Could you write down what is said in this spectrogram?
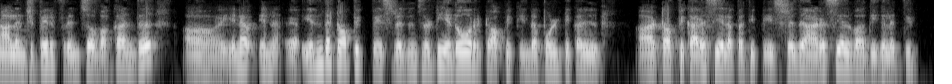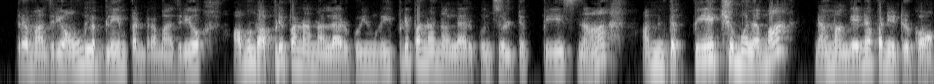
நாலஞ்சு பேர் ஃப்ரெண்ட்ஸோ உக்காந்து ஆஹ் என்ன என்ன எந்த டாபிக் பேசுறதுன்னு சொல்லிட்டு ஏதோ ஒரு டாபிக் இந்த பொலிட்டிக்கல் டாபிக் அரசியலை பத்தி பேசுறது அரசியல்வாதிகளை திட்டுற மாதிரியோ அவங்கள பிளேம் பண்ற மாதிரியோ அவங்க அப்படி பண்ணா நல்லா இருக்கும் இவங்க இப்படி பண்ணா நல்லா இருக்கும்னு சொல்லிட்டு பேசினா அந்த பேச்சு மூலமா நம்ம அங்க என்ன பண்ணிட்டு இருக்கோம்?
